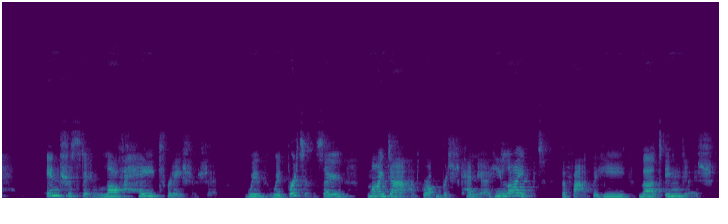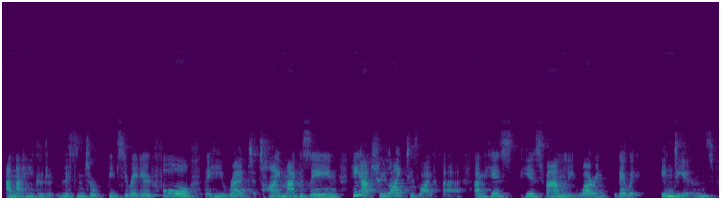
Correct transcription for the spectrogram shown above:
interesting love-hate relationship with with Britain. So my dad grew up in British Kenya. He liked the fact that he learnt English and that he could listen to BBC Radio 4, that he read Time magazine. He actually liked his life there. Um, his his family were in, they were Indians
